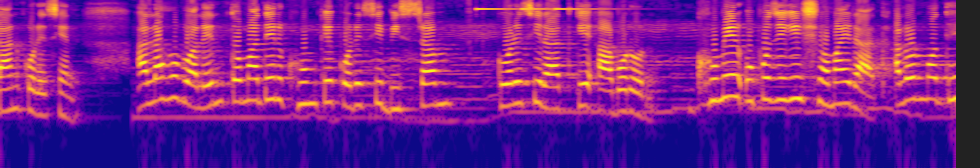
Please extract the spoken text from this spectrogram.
দান করেছেন। আল্লাহ বলেন, তোমাদের ঘুমকে করেছি বিশ্রাম, করেছি রাতকে আবরণ। ঘুমের উপযোগী সময় রাত, আলোর মধ্যে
